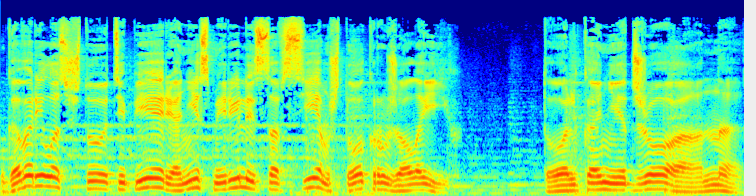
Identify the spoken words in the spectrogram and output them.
Говорилось, что теперь они смирились со всем, что окружало их. Только не Джоанна.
